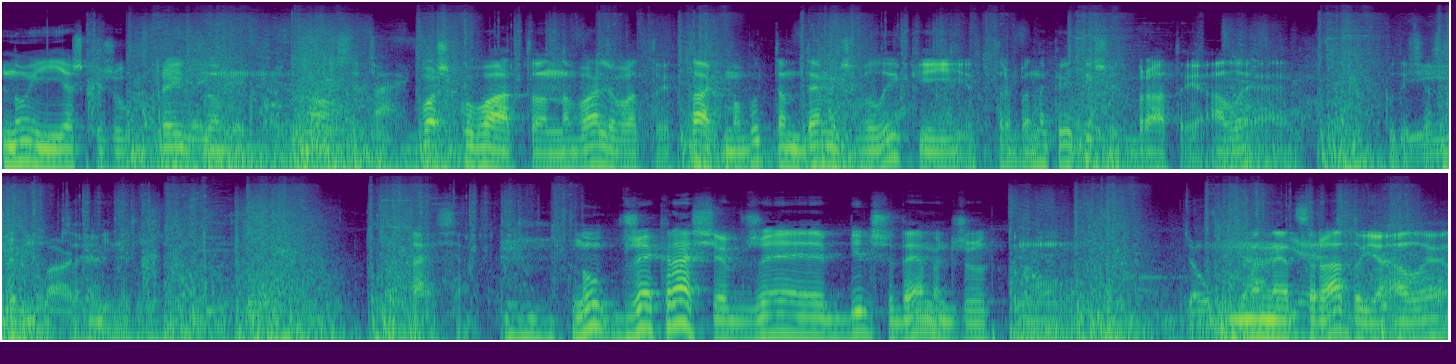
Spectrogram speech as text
Ну і я ж кажу, Брейзом досить важкувато навалювати. Так, мабуть, там демедж великий, треба на крити щось брати, але куди я стрибнув, взагалі не зрозуміло. Повертайся. Ну, вже краще, вже більше демеджу, тому мене це радує, але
